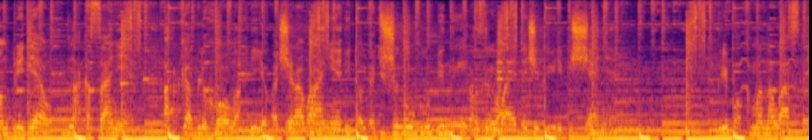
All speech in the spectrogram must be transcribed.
он предел, дна касания Арка блюхола, ее очарование. И только тишину глубины разрывает до четыре песчания. Грибок моноласты,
